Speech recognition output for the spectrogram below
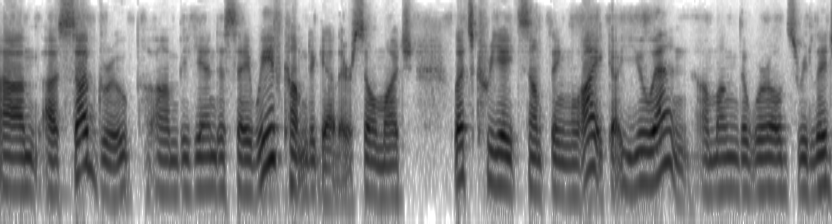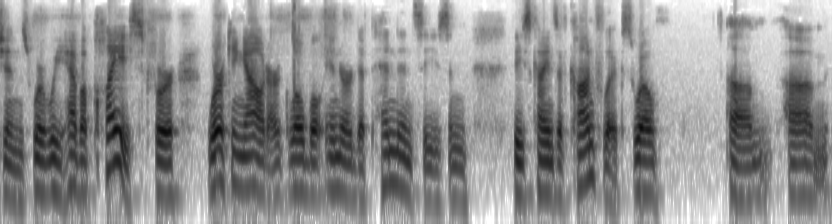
um, a subgroup um, began to say, we've come together so much let's create something like a UN among the world's religions where we have a place for working out our global interdependencies and these kinds of conflicts. Well, um, um,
